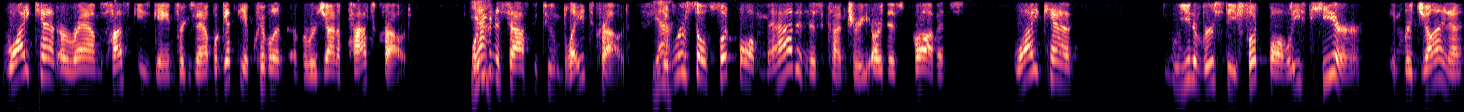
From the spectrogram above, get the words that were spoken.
why can't a Rams Huskies game, for example, get the equivalent of a Regina Pats crowd? Or yeah. even a Saskatoon Blades crowd. Yeah. If we're so football mad in this country or this province, why can't university football, at least here in Regina,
